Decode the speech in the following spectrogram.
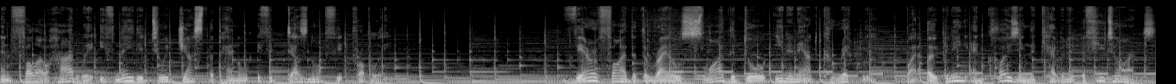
and follow hardware if needed to adjust the panel if it does not fit properly. Verify that the rails slide the door in and out correctly by opening and closing the cabinet a few times.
